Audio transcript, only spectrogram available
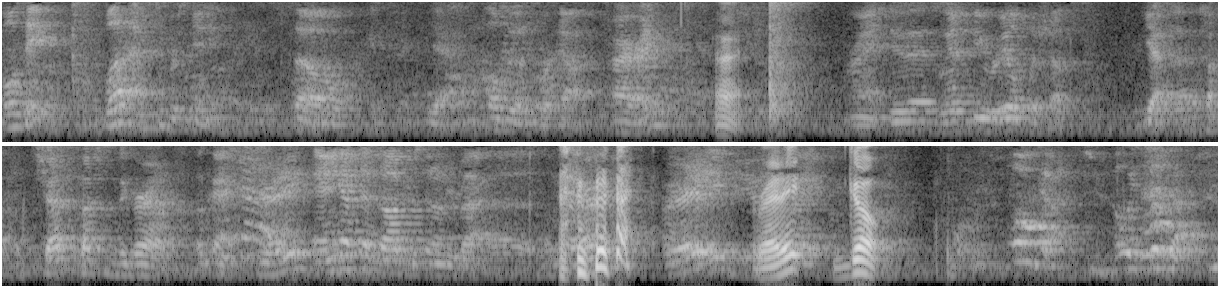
We'll see. But I'm super skinny, so yeah. hopefully this will work out. All right, ready? All right. All right. Do this. We have to do real push-ups. Yeah. T- chest touches the ground. Okay. Ready? And you have to have dog sit on your back. Uh, ready? Ready? Go. Oh god. Oh, he's doing that.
